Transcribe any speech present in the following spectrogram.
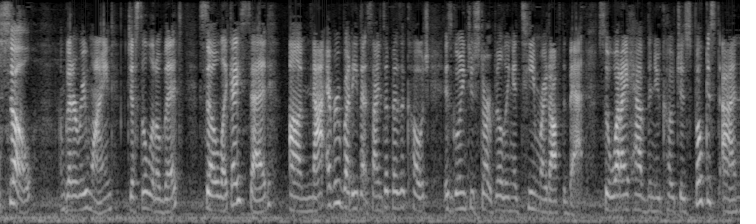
so I'm going to rewind just a little bit. So, like I said, um, not everybody that signs up as a coach is going to start building a team right off the bat. So, what I have the new coaches focused on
